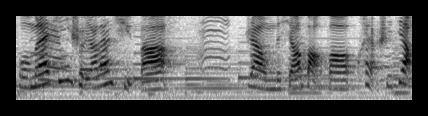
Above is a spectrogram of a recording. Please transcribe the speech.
我们来听一首摇篮曲吧，让我们的小宝宝快点睡觉。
